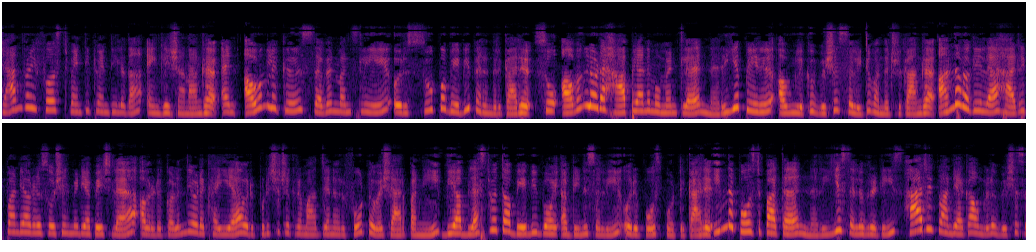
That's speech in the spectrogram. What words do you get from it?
January first twenty டுவெண்ட்டில தான் எங்கேஜ் ஆனாங்க. அண்ட் அவங்களுக்கு செவன் மந்த்ஸ்லயே ஒரு சூப்பர் பேபி பிறந்திருக்காரு. சோ அவங்களோட ஹாப்பியான மூமெண்ட்ல நிறைய பேரு அவங்களுக்கு விஷஸ் சொல்லிட்டு வந்துட்டு இருக்காங்க அந்த வகையில ஹார்திக் பாண்டியா அவரோட சோஷியல் மீடியா பேஜ்ல அவரோட குழந்தையோட கைய அவர் பிடிச்சிட்டு இருக்கிற மாதிரியான ஒரு போட்டோவை ஷேர் பண்ணி we are blessed with a baby boy அப்படின்னு சொல்லி ஒரு போஸ்ட் போட்டிருக்காரு. இந்த போஸ்ட் பார்த்த நிறைய செலிபிரிட்டிஸ் ஹார்திக் பாண்டியாக்கு அவங்களோட விஷஸ்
